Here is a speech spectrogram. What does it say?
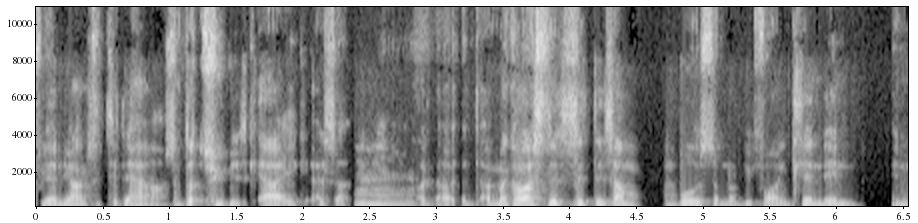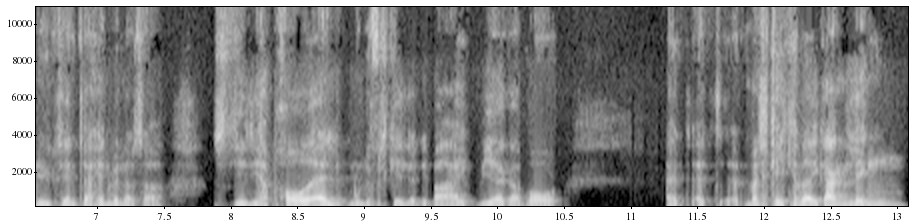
flere nuancer til det her, som der typisk er, ikke? Altså, mm. og, og, og, man kan også lidt sætte det i samme båd, som når vi får en klient ind, en ny klient, der henvender sig, og siger, at de har prøvet alt muligt forskelligt, og de bare ikke virker, hvor at, at, at man skal ikke have været i gang længe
